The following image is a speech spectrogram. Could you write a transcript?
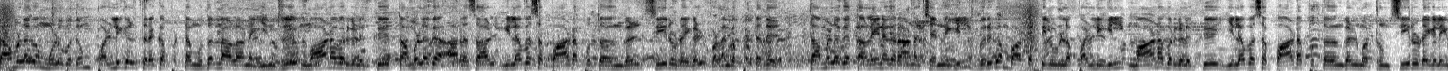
தமிழகம் முழுவதும் பள்ளிகள் திறக்கப்பட்ட முதல் நாளான இன்று மாணவர்களுக்கு தமிழக அரசால் இலவச பாட புத்தகங்கள் சீருடைகள் வழங்கப்பட்டது. தமிழக தலைநகரான சென்னையில் விருகம்பாக்கத்தில் உள்ள பள்ளியில் மாணவர்களுக்கு இலவச பாட புத்தகங்கள் மற்றும் சீருடைகளை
